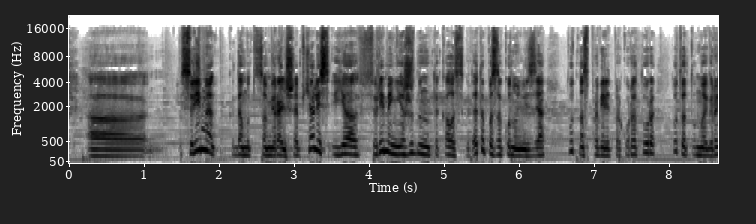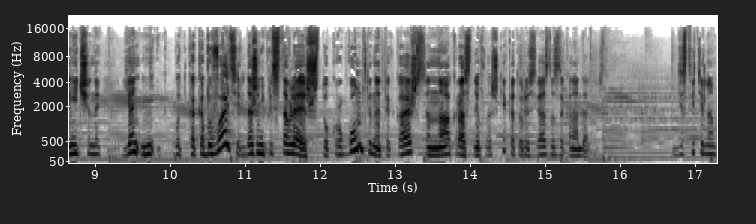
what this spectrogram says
да все время, когда мы с вами раньше общались, я все время неожиданно натыкалась, это по закону нельзя, тут нас проверит прокуратура, тут это мы ограничены. Я не, вот как обыватель даже не представляешь, что кругом ты натыкаешься на красные флажки, которые связаны с законодательством. Действительно.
